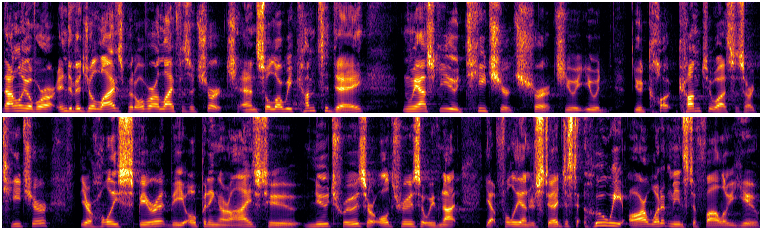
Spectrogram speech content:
not only over our individual lives, but over our life as a church. And so, Lord, we come today and we ask you to teach your church. You, you would you'd come to us as our teacher. Your Holy Spirit be opening our eyes to new truths or old truths that we've not yet fully understood, just who we are, what it means to follow you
